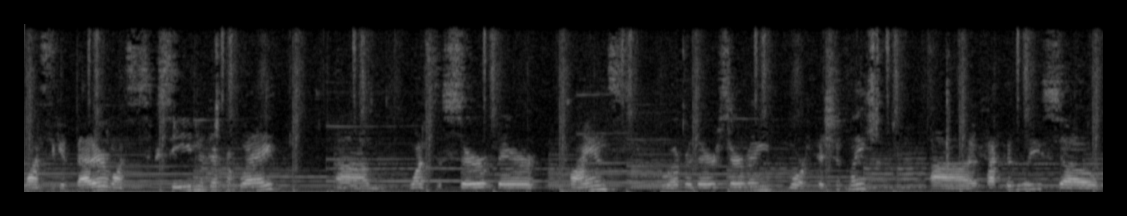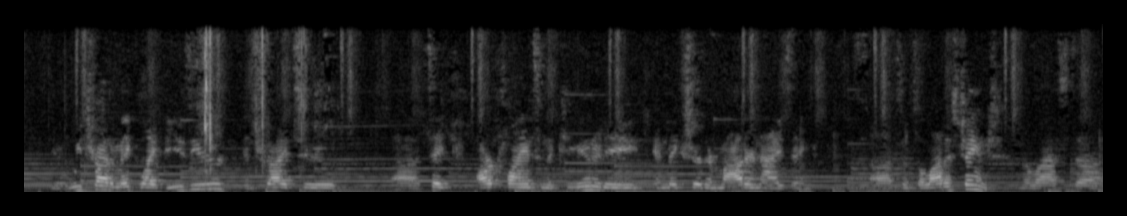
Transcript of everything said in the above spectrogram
wants to get better, wants to succeed in a different way, um, wants to serve their clients, whoever they're serving, more efficiently, uh, effectively. So you know, we try to make life easier and try to uh, take our clients in the community and make sure they're modernizing uh, since a lot has changed in the last uh,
